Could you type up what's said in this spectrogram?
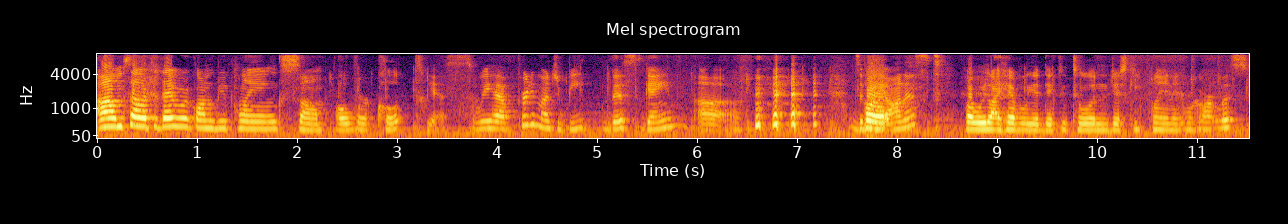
um. So today we're going to be playing some Overcooked. Yes, we have pretty much beat this game. Uh, to be honest, But we like heavily addicted to it and just keep playing it regardless.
